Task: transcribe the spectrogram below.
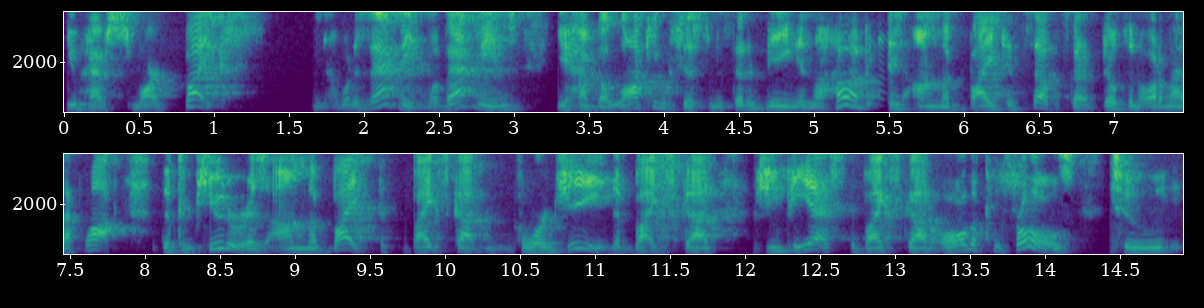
you have smart bikes. Now, what does that mean? Well, that means you have the locking system instead of being in the hub is on the bike itself. It's got a built-in automatic lock. The computer is on the bike. The bike's got 4G. The bike's got GPS. The bike's got all the controls to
